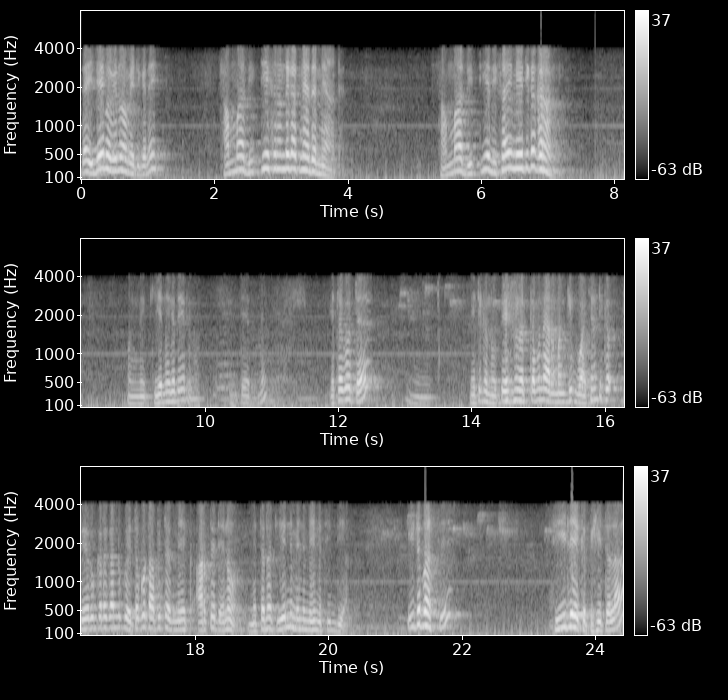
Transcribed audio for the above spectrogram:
දැන් ඉබේම වෙනවා මේ ටික නේ. සම්මාදිට්ඨිය කරන්න එකක් නෑ දැන් මෙයාට. සම්මාදිට්ඨිය නිසයි මේ ටික කරන්නේ. මම කියන එක තේරෙනවද? තේරෙන්නේ. එතකොට මේ ටික නොතේරුණත් කමන. අර මං කියපු වචන ටික තේරුම් කරගන්නකෝ. එතකොට අපිට මේ අර්ථයට එනවා. මෙතන තියෙන්නේ මෙන්න මෙහෙම සිද්ධියක්. ඊට පස්සේ සීලයක පිහිටලා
